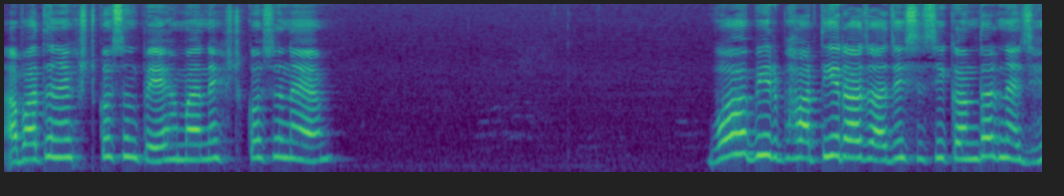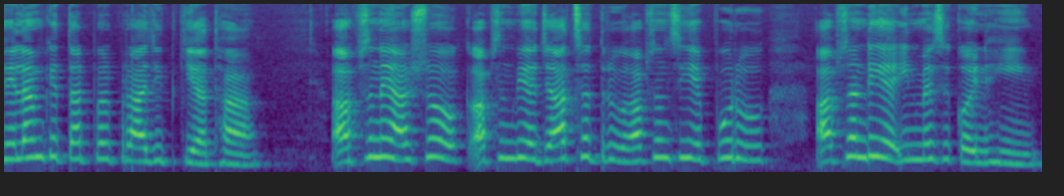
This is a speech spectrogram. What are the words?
अब आते नेक्स्ट क्वेश्चन पे। हमारा नेक्स्ट क्वेश्चन है। वह वीर भारतीय राजा जिसे सिकंदर ने झेलम के तट पर पराजित किया था। ऑप्शन है अशोक ऑप्शन बी है जात शत्रु ऑप्शन सी है पुरु ऑप्शन डी है इनमें से कोई नहीं।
